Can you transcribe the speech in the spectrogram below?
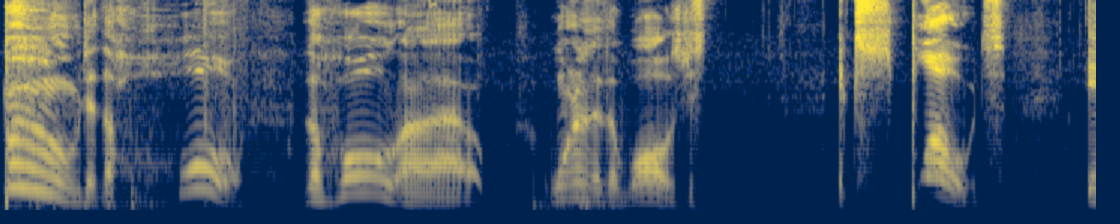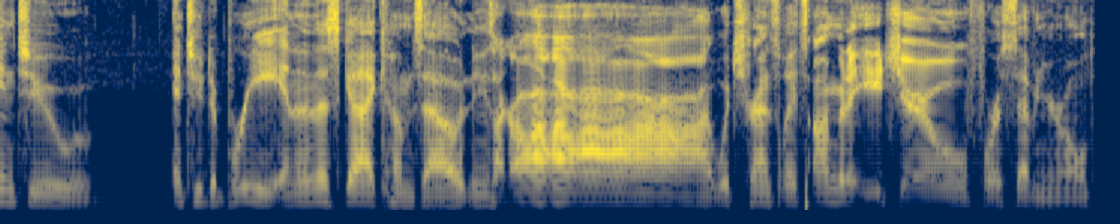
boom! The whole the whole uh, one of the walls just explodes into into debris, and then this guy comes out and he's like, ah, ah, ah, which translates I'm gonna eat you for a seven year old.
